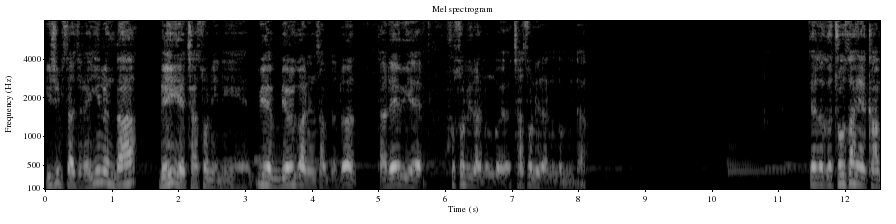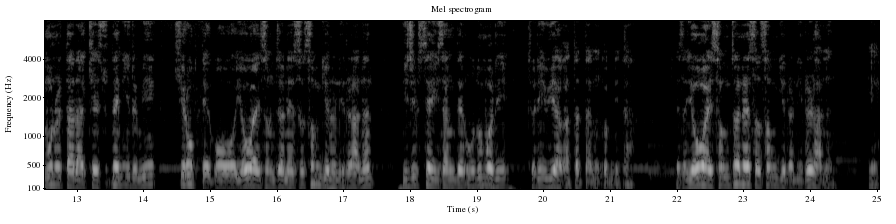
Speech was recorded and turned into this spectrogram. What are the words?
24절에 이는 다 레위의 자손이니 위에 멸관인 사람들은 다 레위의 후손이라는 거예요. 자손이라는 겁니다. 그래서 그 조상의 가문을 따라 계수된 이름이 기록되고 여호와의 성전에서 섬기는 일을 하는 20세 이상 된 우두머리 들이 위와 같았다는 겁니다. 그래서 여호와의 성전에서 섬기는 일을 하는 예.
